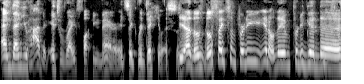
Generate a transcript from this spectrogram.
and then you have it. It's right fucking there. It's like ridiculous. Yeah, those those sites have pretty, you know, they have pretty good, uh,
